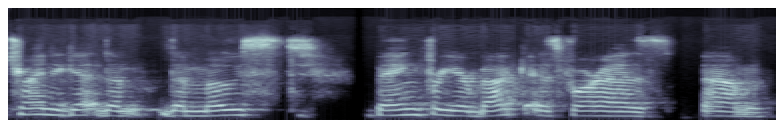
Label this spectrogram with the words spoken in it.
trying to get the the most bang for your buck as far as um,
